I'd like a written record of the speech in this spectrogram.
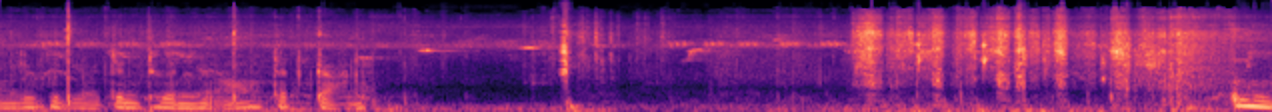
งอยู่คนเดียวจนเถื่อนอยู่เอาจัดการ นี่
